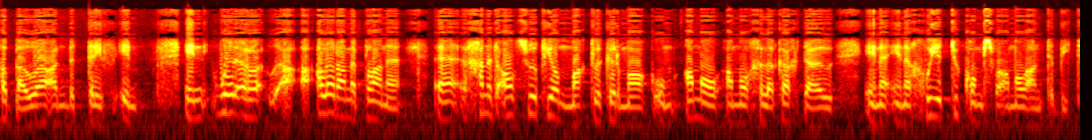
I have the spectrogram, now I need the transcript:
geboue aan betref en en oor uh, allerlei planne uh, gaan dit al soveel makliker maak om almal almal gelukkig te hou en en 'n goeie toekoms vir almal aan te bied.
